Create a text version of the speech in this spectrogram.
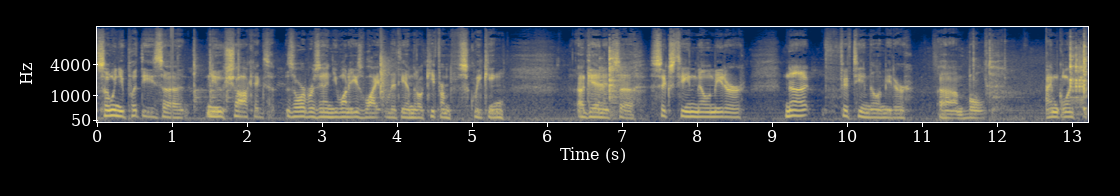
So when you put these uh, new shock absorbers in, you want to use white lithium. It'll keep from squeaking. Again, it's a 16 millimeter nut, 15 millimeter um, bolt. I'm going to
